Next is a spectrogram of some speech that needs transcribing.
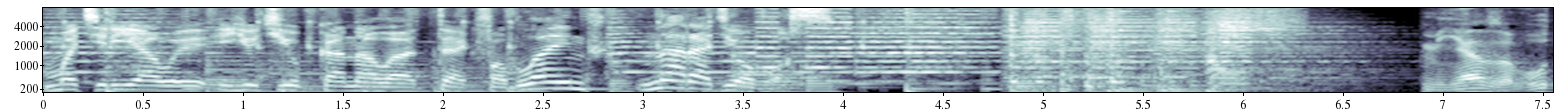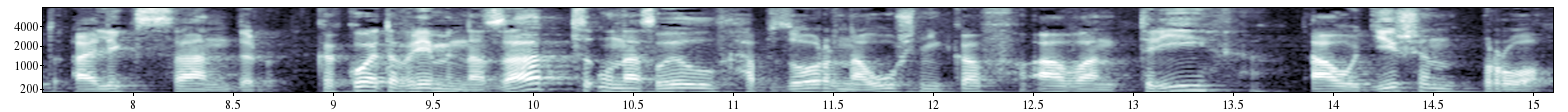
Материалы YouTube канала Tech for Blind на Радиовоз. Меня зовут Александр. Какое-то время назад у нас был обзор наушников Avant 3 Audition Pro.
